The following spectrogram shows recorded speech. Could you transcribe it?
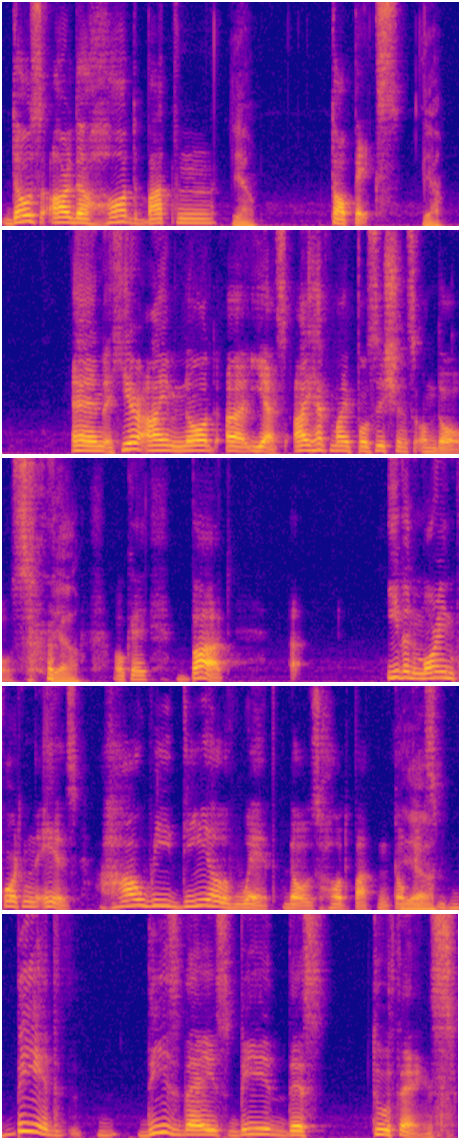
those are the hot button Yeah. topics Yeah. And here i am not uh, yes i have my positions on those. Yeah. okay? But uh, even more important is how we deal with those hot button topics. Yeah. be it these days be it this two things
